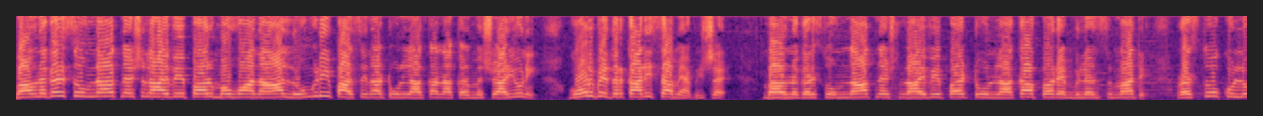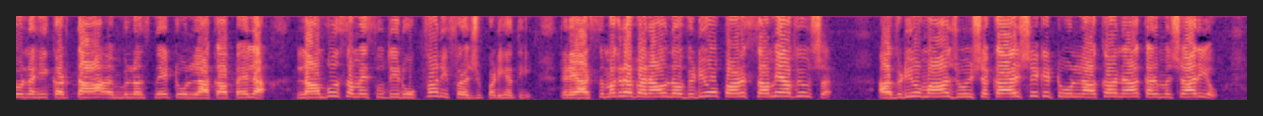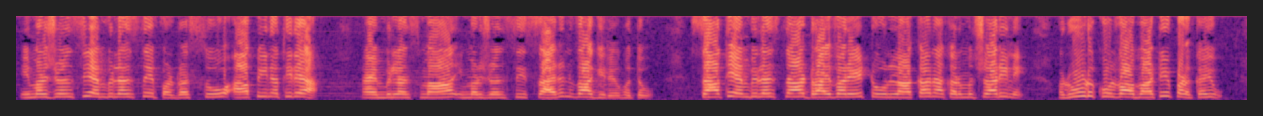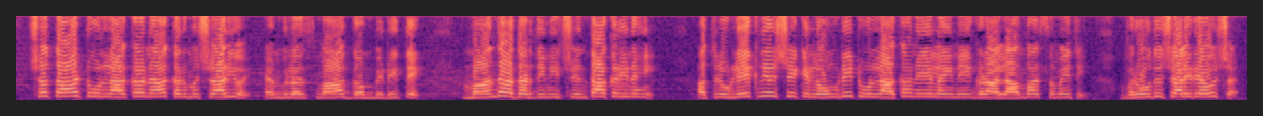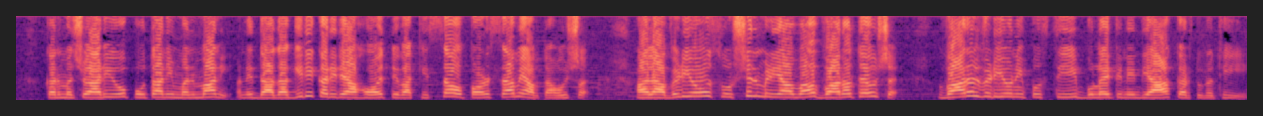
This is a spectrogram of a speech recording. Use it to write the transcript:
Bhavnagar Somnath national highway પર મહુવાના લોંગડી પાસેના toll નાકાના કર્મચારીઓની ઘોર બેદરકારી સામે આવી છે. ભાવનગર સોમનાથ નેશનલ હાઈવે પર ટોલ નાકા પર એમ્બ્યુલન્સ માટે રસ્તો ખુલ્લો નહીં કરતા એમ્બ્યુલન્સને ટોલ નાકા પહેલા લાંબો સમય સુધી રોકવાની ફરજ પડી હતી. ત્યારે આ સમગ્ર બનાવનો વીડિયો પણ સામે આવ્યો છે. આ વિડીયોમાં જોઈ શકાય છે કે ટોલ નાકાના કર્મચારીઓ ઇમરજન્સી એમ્બ્યુલન્સને પણ રસ્તો આપી નથી રહ્યા. એમ્બ્યુલન્સમાં ઇમરજન્સી સાયરન વાગી રહ્યો હતો. સાથે એમ્બ્યુલન્સના ડ્રાઈવરે ટોલ નાકાના કર્મચારીને રોડ ખોલવા માટે પણ કહ્યું. છતાં ટોલ નાકાના કર્મચારીઓએ એમ્બ્યુલન્સમાં ગંભીર રીતે માંદા દર્દીની ચિંતા કરી નહીં. અત્રે ઉલ્લેખનીય છે કે લોંગડી ટોલ નાકાને લઈને ઘણા લાંબા સમયથી વિરોધ ચાલી રહ્યો છે. કર્મચારીઓ પોતાની મનમાની અને દાદાગીરી કરી રહ્યા હોય તેવા કિસ્સાઓ પણ સામે આવતા હોય છે. હાલ આ વીડિયો સોશિયલ મીડિયામાં વાયરલ થયો છે. વાયરલ વિડીયોની પુષ્ટિ બુલેટિન ઇન્ડિયા કરતું નથી.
